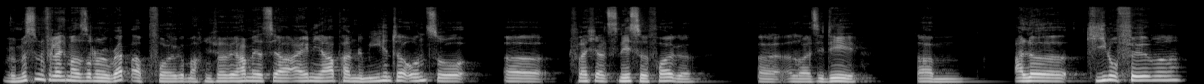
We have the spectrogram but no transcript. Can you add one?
Wir müssen vielleicht mal so eine Wrap-up-Folge machen, weil wir haben jetzt ja ein Jahr Pandemie hinter uns, so äh, vielleicht als nächste Folge, äh, also als Idee, ähm, alle Kinofilme,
